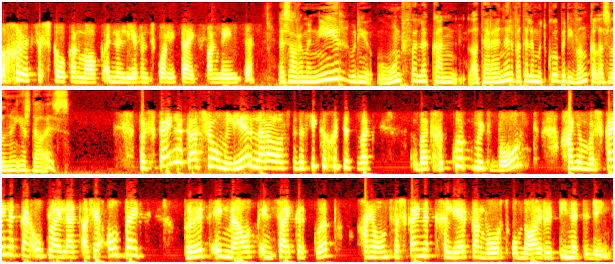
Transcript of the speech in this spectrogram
'n groot verskil kan maak in 'n lewenskwaliteit van mense. Is daar 'n manier hoe die hond vir hulle kan laat herinner wat hulle moet koop by die winkel as hulle nou eers daar is? Waarskynlik as jy hom leer dat daar spesifieke goed is wat wat gekoop moet word, gaan jy hom waarskynlik kan oplei dat as jy altyd brood en melk en suiker koop, gaan jy hom waarskynlik geleer kan word om daai rotine te doen.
